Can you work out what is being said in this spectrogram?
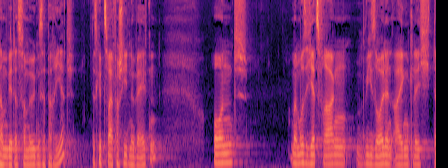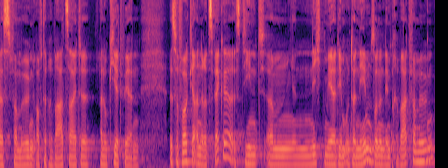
Das Vermögen separiert. Es gibt zwei verschiedene Welten. Und man muss sich jetzt fragen, wie soll denn eigentlich das Vermögen auf der Privatseite allokiert werden? Es verfolgt ja andere Zwecke. Es dient ähm, nicht mehr dem Unternehmen, sondern dem Privatvermögen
